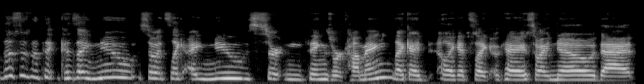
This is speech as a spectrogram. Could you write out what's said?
This is the thing because I knew. So it's like I knew certain things were coming. Like I like it's like okay, so I know that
